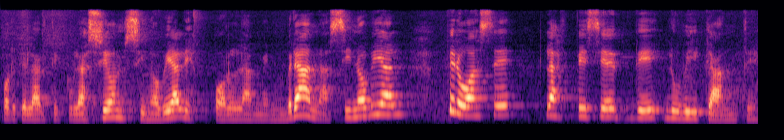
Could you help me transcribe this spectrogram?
porque la articulación sinovial es por la membrana sinovial, pero hace la especie de lubricante.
